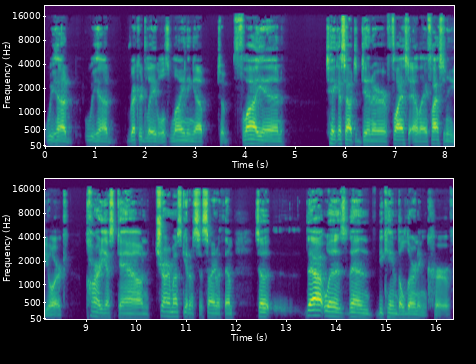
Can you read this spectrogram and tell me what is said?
we had we had record labels lining up to fly in take us out to dinner fly us to la fly us to new york party us down, charm us, get us to sign with them. So that was then became the learning curve.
